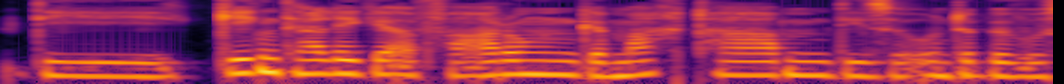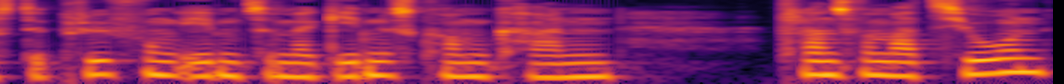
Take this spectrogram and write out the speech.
die gegenteilige Erfahrungen gemacht haben, diese unterbewusste Prüfung eben zum Ergebnis kommen kann, Transformation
